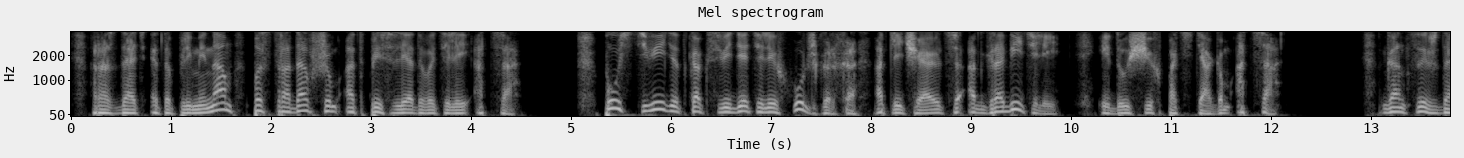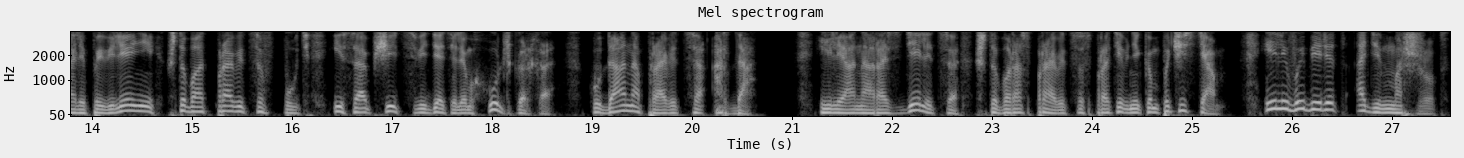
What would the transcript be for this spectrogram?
— раздать это племенам, пострадавшим от преследователей отца. Пусть видят, как свидетели Худжгарха отличаются от грабителей, идущих под стягом отца. Гонцы ждали повелений, чтобы отправиться в путь и сообщить свидетелям Худжгарха, куда направится Орда. Или она разделится, чтобы расправиться с противником по частям, или выберет один маршрут.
